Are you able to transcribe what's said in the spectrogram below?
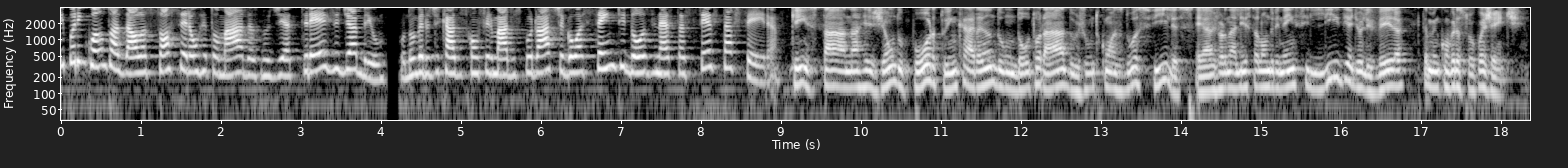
e, por enquanto, as aulas só serão retomadas no dia 13 de abril. O número de casos confirmados por lá chegou a 112 nesta sexta-feira. Quem está na região do Porto encarando um doutorado junto com as duas filhas é a jornalista londrinense Lívia de Oliveira, que também conversou com a gente.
